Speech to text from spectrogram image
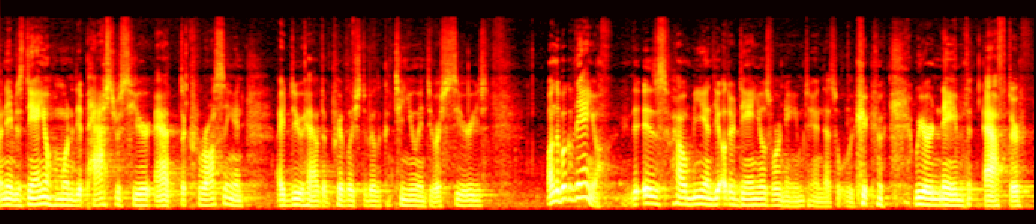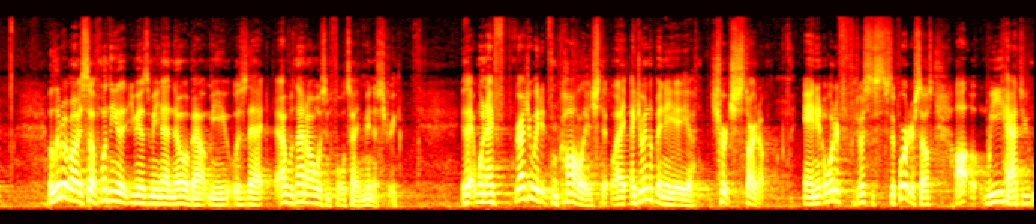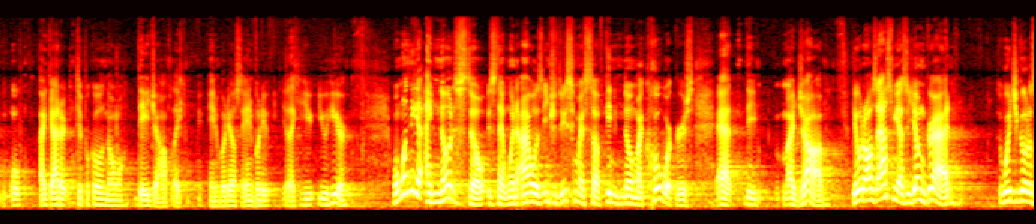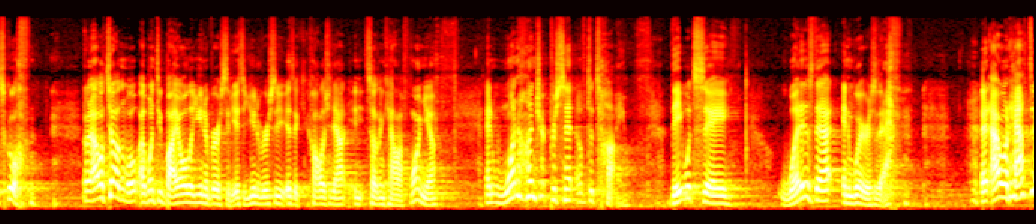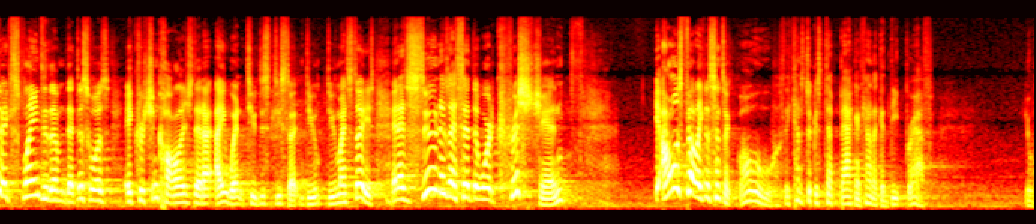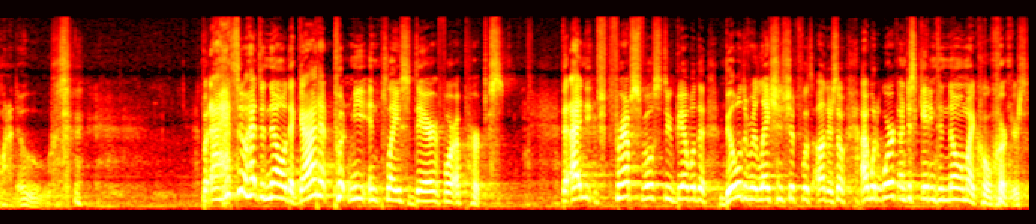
My name is Daniel. I'm one of the pastors here at the Crossing, and I do have the privilege to be able to continue into our series on the book of Daniel. It is how me and the other Daniels were named, and that's what we, we are named after. A little bit about myself. One thing that you guys may not know about me was that I was not always in full time ministry. That when I graduated from college, I joined up in a, a church startup. And in order for us to support ourselves, uh, we had to, well, I got a typical normal day job like anybody else, anybody like you, you here. But one thing I noticed though is that when I was introducing myself, getting to know my coworkers at the, my job, they would always ask me as a young grad, where'd you go to school? and I would tell them, well, I went to Biola University. It's a university, it's a college down in Southern California. And 100% of the time, they would say, what is that and where is that? And I would have to explain to them that this was a Christian college that I, I went to do, do, do, my studies. And as soon as I said the word Christian, it almost felt like a sense of, oh, they kind of took a step back and kind of like a deep breath. You're one of those. but I still had to know that God had put me in place there for a purpose. That I perhaps was supposed to be able to build a relationship with others. So I would work on just getting to know my coworkers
